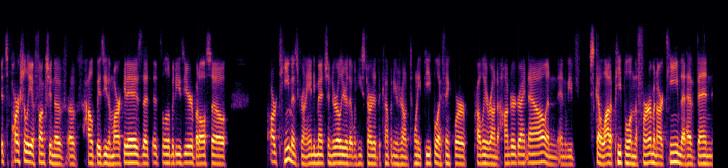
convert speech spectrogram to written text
it's partially a function of of how busy the market is that it's a little bit easier, but also our team has grown. Andy mentioned earlier that when he started the company was around 20 people. I think we're probably around 100 right now, and and we've just got a lot of people in the firm and our team that have been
